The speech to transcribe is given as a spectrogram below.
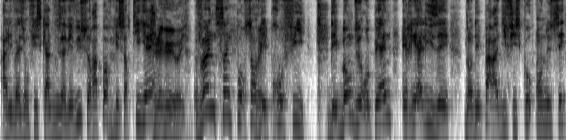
à l'évasion fiscale. Vous avez vu ce rapport qui est sorti hier? Je l'ai vu, oui. 25% Oui. des profits des banques européennes est réalisé dans des paradis fiscaux. On ne s'est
